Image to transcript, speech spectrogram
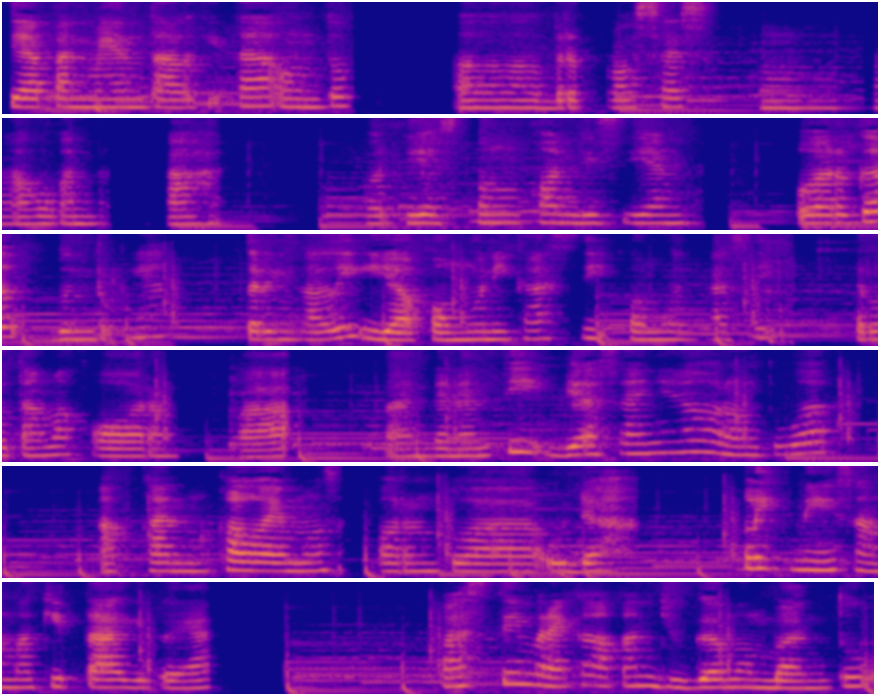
kesiapan mental kita untuk eh, berproses mm, melakukan pernikahan. Dia pengkondisian keluarga bentuknya sering kali ya komunikasi komunikasi terutama ke orang tua kan. Dan nanti biasanya orang tua akan kalau emang orang tua udah klik nih sama kita gitu ya pasti mereka akan juga membantu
